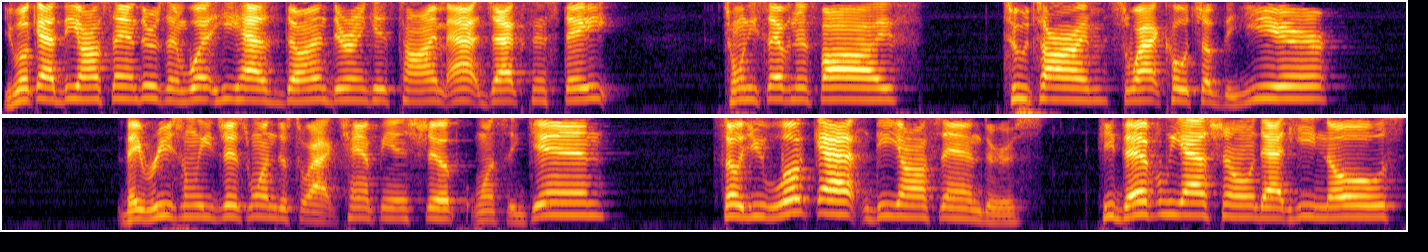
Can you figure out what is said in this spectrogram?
You look at Deion Sanders and what he has done during his time at Jackson State 27 and 5, two time SWAC Coach of the Year. They recently just won the SWAC Championship once again. So you look at Deion Sanders, he definitely has shown that he knows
